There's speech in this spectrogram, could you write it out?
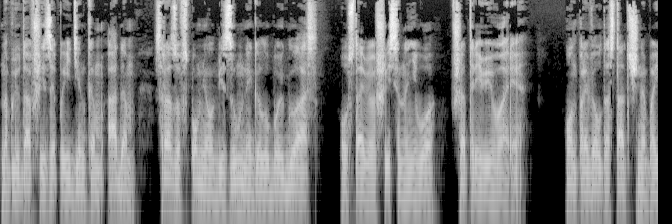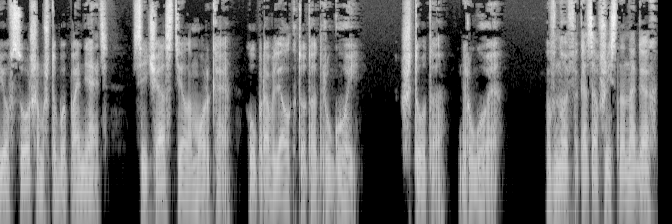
Наблюдавший за поединком Адам сразу вспомнил безумный голубой глаз, уставившийся на него в шатре Вивария. Он провел достаточно боев с Ошем, чтобы понять, сейчас тело Морка управлял кто-то другой. Что-то другое. Вновь оказавшись на ногах,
